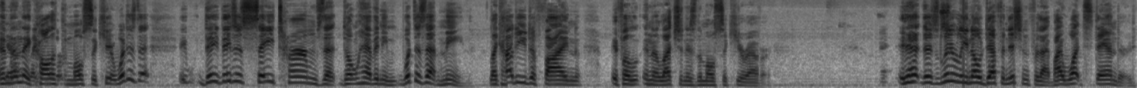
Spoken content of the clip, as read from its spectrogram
And Yeah, then they like- call it the most secure. What is that? They they just say terms that don't have any. What does that mean? Like, how do you define if a, an election is the most secure ever? It ha, there's literally no definition for that. By what standard?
